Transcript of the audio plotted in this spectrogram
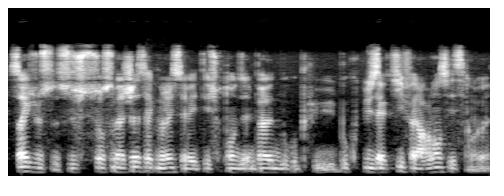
C'est vrai que je- sur ce match-là, Maurice avait été surtout en deuxième période beaucoup plus, beaucoup plus actif à la relance et, ça, euh,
